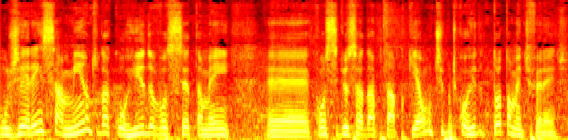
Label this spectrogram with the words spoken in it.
o gerenciamento da corrida você também é, conseguiu se adaptar? Porque é um tipo de corrida totalmente diferente.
